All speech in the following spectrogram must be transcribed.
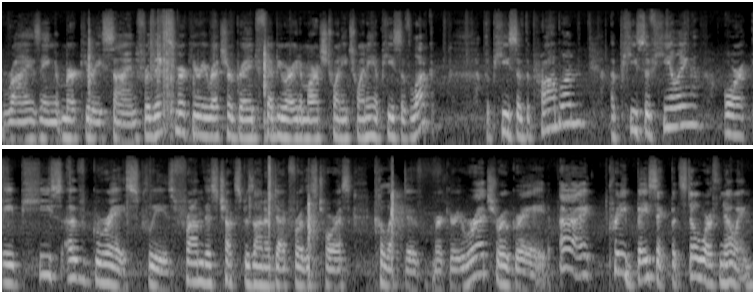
Rising, Mercury sign. For this Mercury retrograde, February to March 2020, a piece of luck, a piece of the problem, a piece of healing, or a piece of grace, please, from this Chuck Spezzano deck for this Taurus collective Mercury retrograde. All right, pretty basic, but still worth knowing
